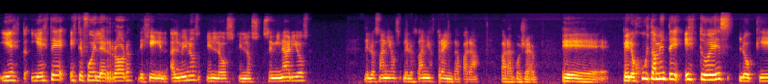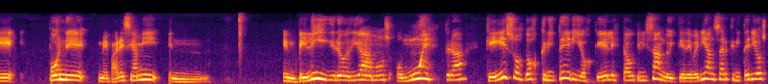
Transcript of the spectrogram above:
Y, esto, y este, este fue el error de Hegel, al menos en los, en los seminarios de los años, de los años 30 para, para eh, pero justamente esto es lo que pone, me parece a mí, en, en peligro, digamos, o muestra que esos dos criterios que él está utilizando y que deberían ser criterios,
